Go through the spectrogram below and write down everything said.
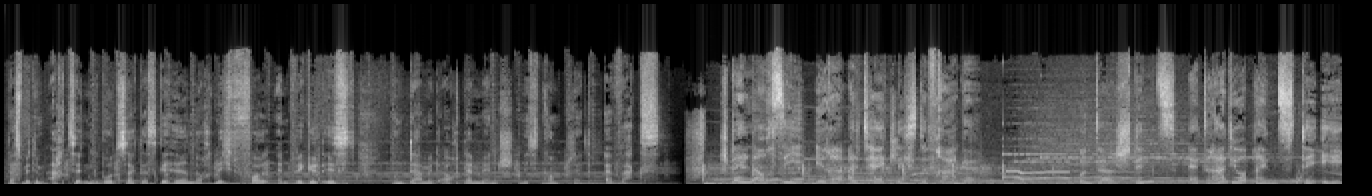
dass mit dem 18. Geburtstag das Gehirn noch nicht voll entwickelt ist und damit auch der Mensch nicht komplett erwachsen. Stellen auch Sie Ihre alltäglichste Frage unter stimmtz.radio1.de.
